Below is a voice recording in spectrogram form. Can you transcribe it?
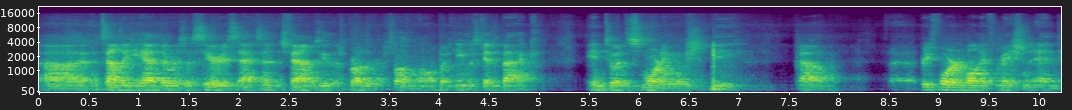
uh, it sounds like he had, there was a serious accident in his family, either his brother or his brother-in-law, but he was getting back into it this morning. We should be, um, re-forwarded all the information and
